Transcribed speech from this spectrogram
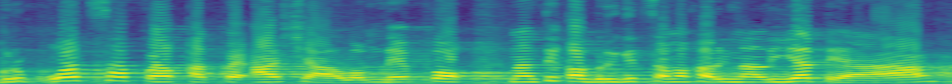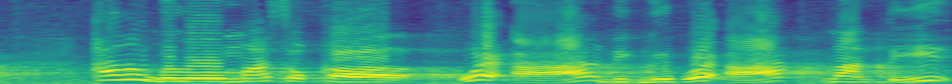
grup WhatsApp Pelkat PA Shalom Depok. Nanti Kak Brigit sama Karina lihat ya. Kalau belum masuk ke WA, di grup WA, nanti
